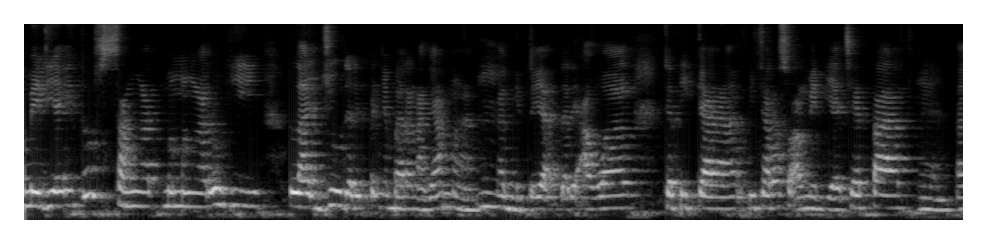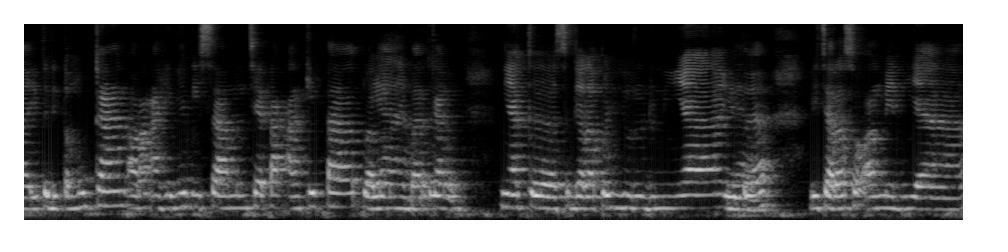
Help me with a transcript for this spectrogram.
media itu sangat memengaruhi laju dari penyebaran agama Hmm. kan gitu ya. Dari awal ketika bicara soal media cetak eh, itu ditemukan, orang akhirnya bisa mencetak Alkitab lalu Ya, menyebarkannya ke segala penjuru dunia gitu Ya. ya. Bicara soal media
